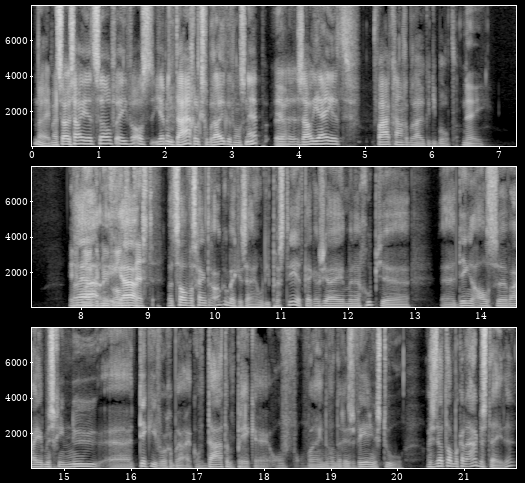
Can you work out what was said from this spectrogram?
Nee, maar zou, zou je het zelf even als... Jij bent dagelijks gebruiker van Snap. Ja. eh, zou jij het vaak gaan gebruiken, die bot? Nee. Ik Nou gebruik ja, het nu vooral ja. te testen. Maar het zal waarschijnlijk er ook een beetje zijn hoe die presteert. Kijk, als jij met een groepje eh, dingen als eh, waar je misschien nu eh Tikkie voor gebruikt, of datumprikker, of, of een van de reserveringstool. Als je dat allemaal kan uitbesteden.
